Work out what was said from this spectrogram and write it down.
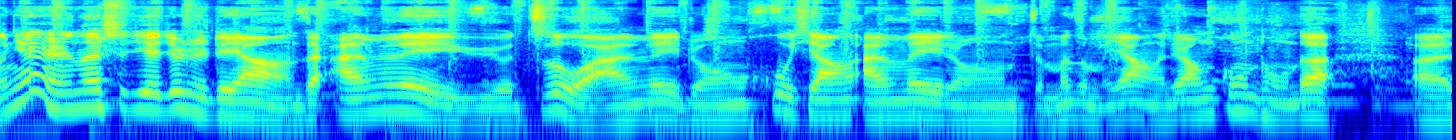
成年人的世界就是这样，在安慰与自我安慰中，互相安慰中，怎么怎么样的，这样共同的，呃，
